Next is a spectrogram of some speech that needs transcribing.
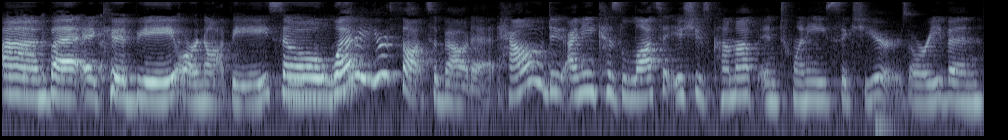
um, but it could be or not be. So, what are your thoughts about it? How do I mean? Because lots of issues come up in 26 years, or even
